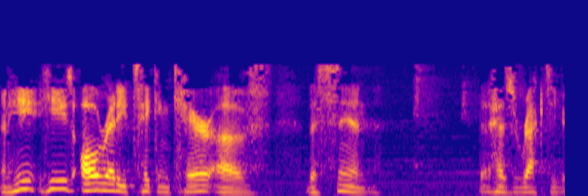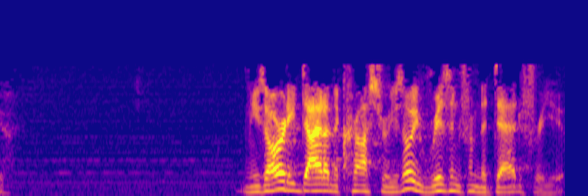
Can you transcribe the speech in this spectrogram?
And he, he's already taken care of the sin that has wrecked you. And He's already died on the cross for you. He's already risen from the dead for you.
